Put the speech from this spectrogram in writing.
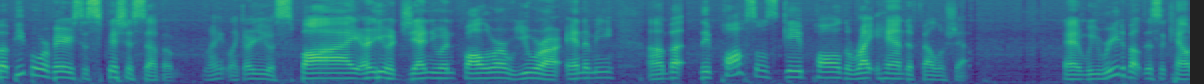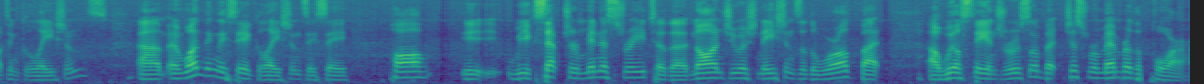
But people were very suspicious of him right? Like, are you a spy? Are you a genuine follower? You were our enemy. Um, but the apostles gave Paul the right hand of fellowship. And we read about this account in Galatians. Um, and one thing they say in Galatians, they say, Paul, we accept your ministry to the non Jewish nations of the world, but uh, we'll stay in Jerusalem. But just remember the poor.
